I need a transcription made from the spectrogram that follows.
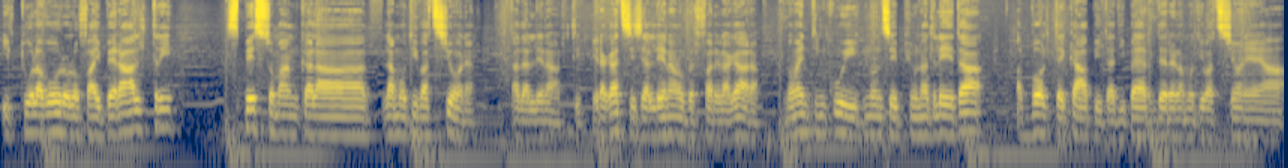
il tuo lavoro lo fai per altri, spesso manca la, la motivazione ad allenarti. I ragazzi si allenano per fare la gara. Nel momento in cui non sei più un atleta, a volte capita di perdere la motivazione a,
